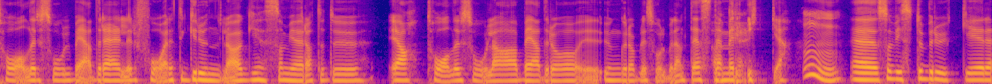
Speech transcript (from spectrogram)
tåler sol bedre, eller får et grunnlag som gjør at du ja, tåler sola bedre og eh, unngår å bli solbrent. Det stemmer okay. ikke. Mm. Eh, Så hvis du bruker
